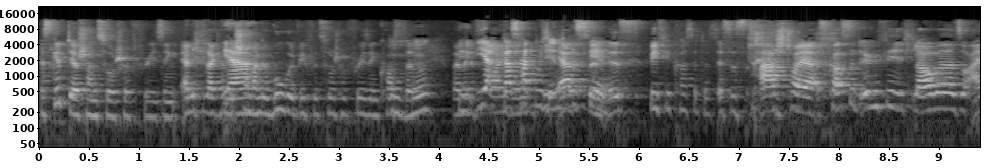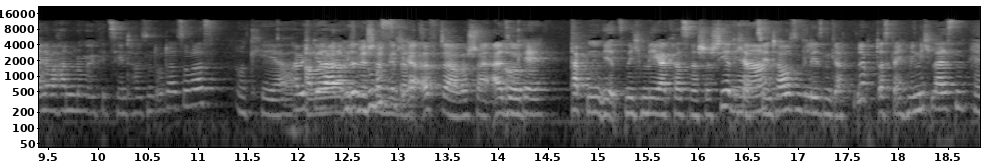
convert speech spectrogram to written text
Es gibt ja schon Social Freezing. Ehrlich gesagt habe Ja. ich schon mal gegoogelt, wie viel Social Freezing kostet. Weil meine Ja, das Freundin, hat mich interessiert. ist. Wie viel kostet das? Es ist arschteuer. Es kostet irgendwie, ich glaube, so eine Behandlung irgendwie 10.000 oder sowas. Okay, ja. Habe ich aber gehört. habe ich mir schon gedacht. ja öfter wahrscheinlich. Also, Okay. Ich habe jetzt nicht mega krass recherchiert. Ich Ja. habe 10.000 gelesen und gedacht, nö, das kann ich mir nicht leisten. Ja.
